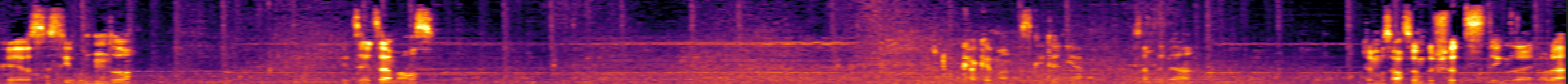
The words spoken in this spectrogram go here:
Okay, was ist hier unten so? Sieht seltsam aus. Kacke, Mann. Was geht denn hier? Was haben wir da? Da muss auch so ein Geschützding sein, oder?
